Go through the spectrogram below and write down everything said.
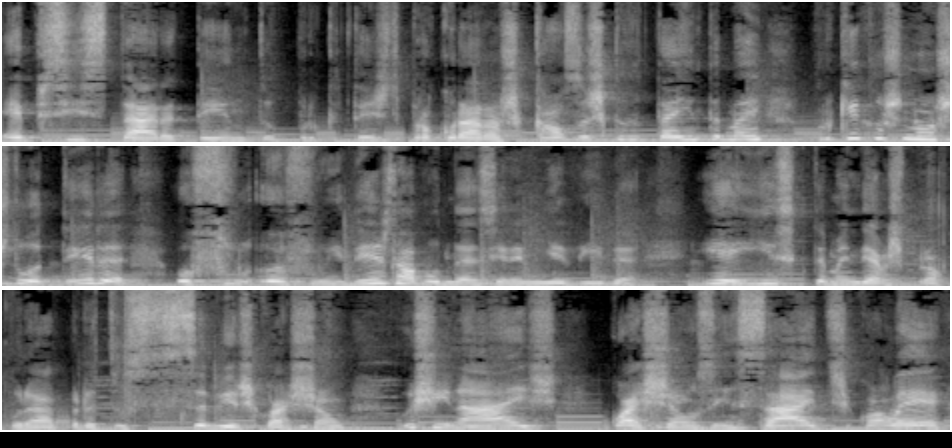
É preciso estar atento porque tens de procurar as causas que detêm também porque é que eu não estou a ter a fluidez da abundância na minha vida. E é isso que também deves procurar para tu saberes quais são os sinais, quais são os insights, qual é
